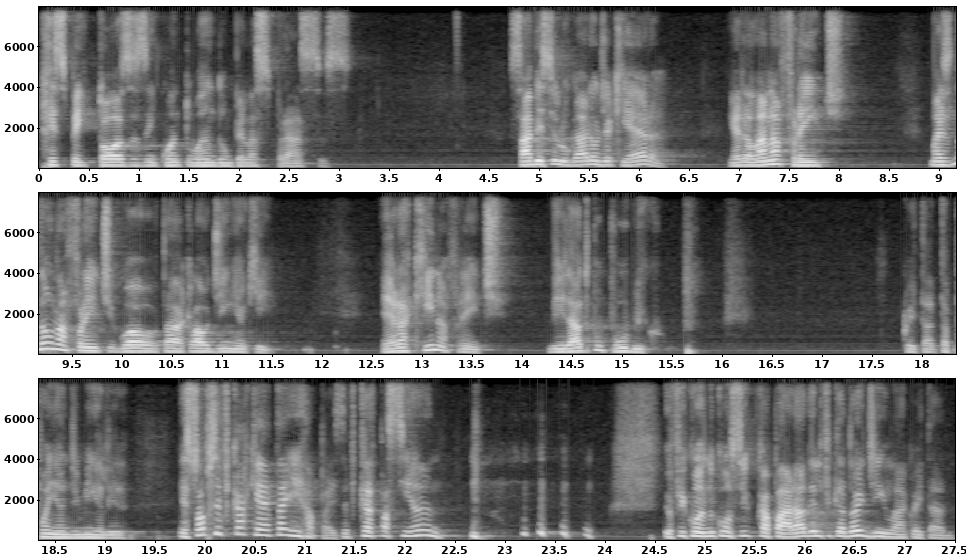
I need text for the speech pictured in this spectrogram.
respeitosas enquanto andam pelas praças. Sabe esse lugar onde é que era? Era lá na frente. Mas não na frente igual está a Claudinha aqui. Era aqui na frente, virado para o público. Coitado, está apanhando de mim ali. É só para você ficar quieta aí, rapaz. Você fica passeando. Eu fico, não consigo ficar parado, ele fica doidinho lá, coitado.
